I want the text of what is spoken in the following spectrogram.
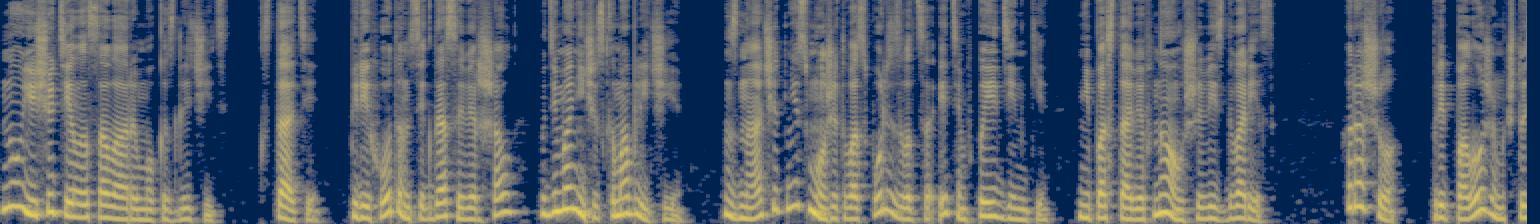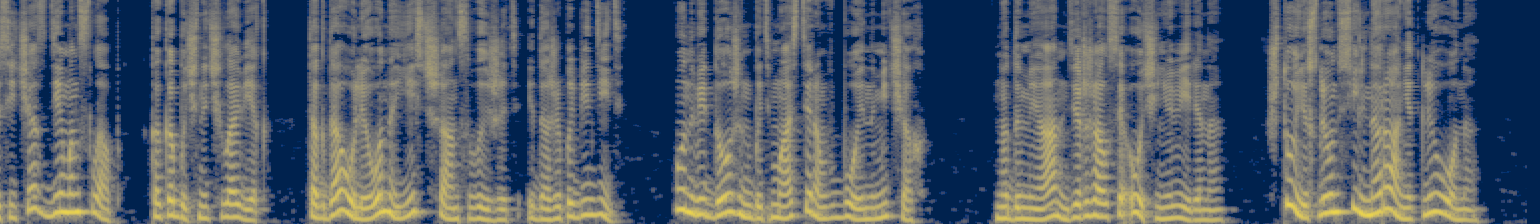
Ну, еще тело Салары мог излечить. Кстати, переход он всегда совершал в демоническом обличии. Значит, не сможет воспользоваться этим в поединке, не поставив на уши весь дворец. Хорошо, предположим, что сейчас демон слаб, как обычный человек. Тогда у Леона есть шанс выжить и даже победить. Он ведь должен быть мастером в бое на мечах. Но Дамиан держался очень уверенно. Что, если он сильно ранит Леона?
